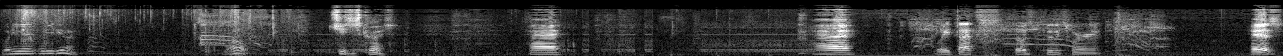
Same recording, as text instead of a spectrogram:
What are you? What are you doing? Oh. Jesus Christ. Hi. Hi. Wait, that's. Those boots weren't. His?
